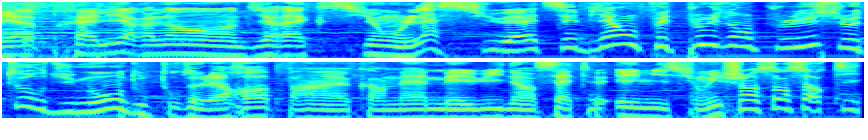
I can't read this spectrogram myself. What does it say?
Et après l'Irlande, direction la Suède, c'est bien, on fait de plus en plus le tour du monde, ou tour de l'Europe hein, quand même, et oui, dans cette émission. Une chanson sortie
